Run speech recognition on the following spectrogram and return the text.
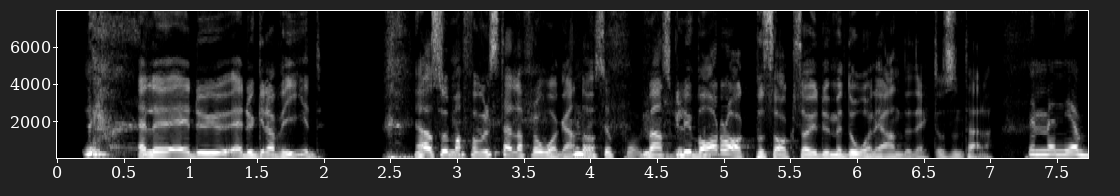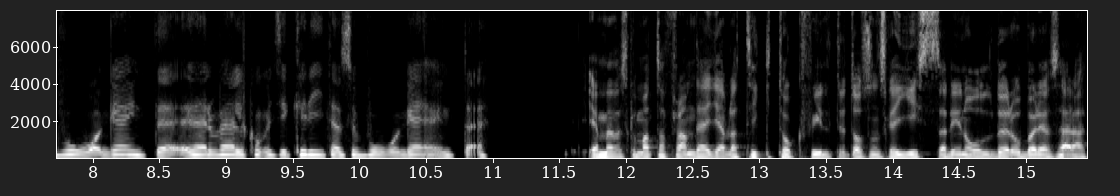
Eller är du, är du gravid? Alltså man får väl ställa frågan då. Man skulle ju vara rakt på sak sa ju du med dålig andedräkt och sånt här. Nej men jag vågar inte. När det väl kommer till kritan så vågar jag inte. Ja men ska man ta fram det här jävla TikTok-filtret då som ska gissa din ålder och börja så här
